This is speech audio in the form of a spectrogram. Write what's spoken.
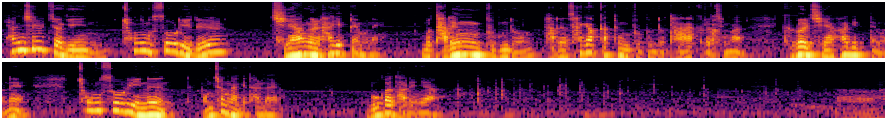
현실적인 총소리를 지향을 하기 때문에 뭐 다른 부분도 다른 사격 같은 부분도 다 그렇지만 그걸 지향하기 때문에 총소리는 엄청나게 달라요. 뭐가 다르냐? 어,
